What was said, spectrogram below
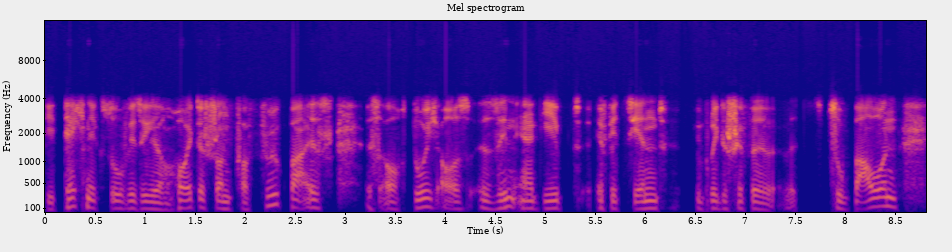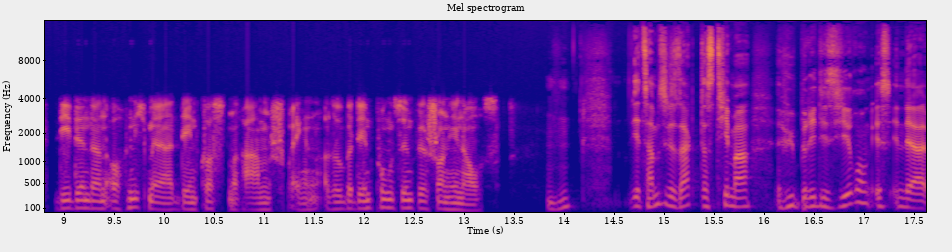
die Technik, so wie sie heute schon verfügbar ist, es auch durchaus Sinn ergibt, effizient hybride Schiffe zu bauen, die denn dann auch nicht mehr den Kostenrahmen sprengen. Also über den Punkt sind wir schon hinaus. Mhm. Jetzt haben Sie gesagt, das Thema Hybridisierung ist in der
